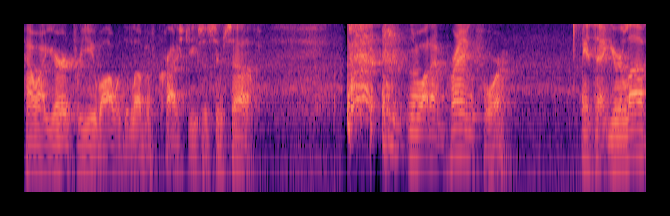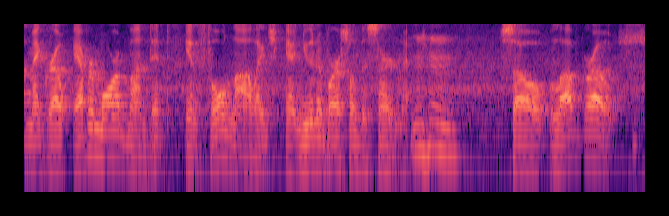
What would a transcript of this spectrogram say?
how I yearn for you all with the love of Christ Jesus Himself." and what I'm praying for is that your love may grow ever more abundant in full knowledge and universal discernment. Mm-hmm. So love grows.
